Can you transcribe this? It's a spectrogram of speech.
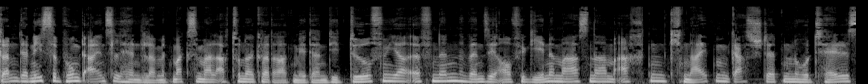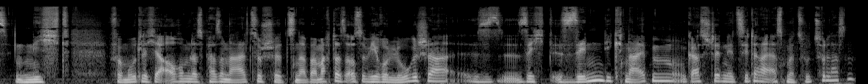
Dann der nächste Punkt, Einzelhändler mit maximal 800 Quadratmetern. Die dürfen ja öffnen, wenn sie auf Hygienemaßnahmen achten. Kneipen, Gaststätten, Hotels nicht. Vermutlich ja auch, um das Personal zu schützen. Aber macht das aus virologischer Sicht Sinn, die Kneipen, Gaststätten etc. erstmal zuzulassen?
